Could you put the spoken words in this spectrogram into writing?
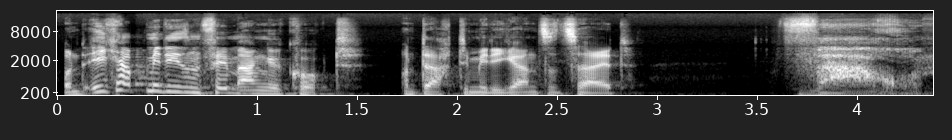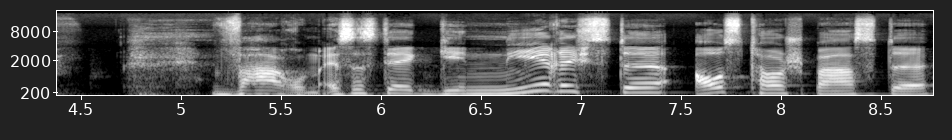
Und ich habe mir diesen Film angeguckt und dachte mir die ganze Zeit, warum? Warum? Es ist der generischste, austauschbarste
